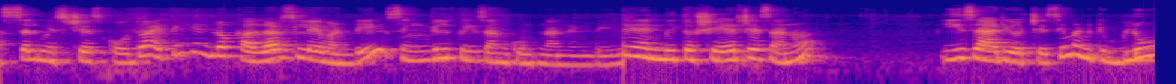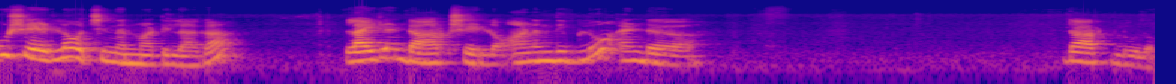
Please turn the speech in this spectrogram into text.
అస్సలు మిస్ చేసుకోవద్దు. ఐ థింక్ ఇందులో కలర్స్ లేవండి. సింగిల్ పీస్ అనుకుంటున్నానండి. నేను మీతో షేర్ చేశాను. ఈ శారీ వచ్చేసి మనకి బ్లూ షేడ్లో వచ్చిందనమాట ఇలాగా. లైట్ అండ్ డార్క్ షేడ్లో ఆనంది బ్లూ అండ్ డార్క్ బ్లూలో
